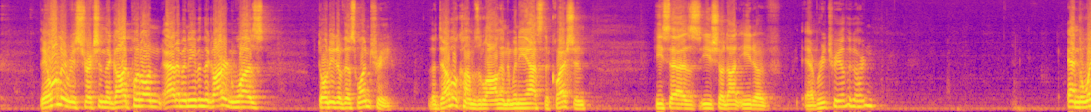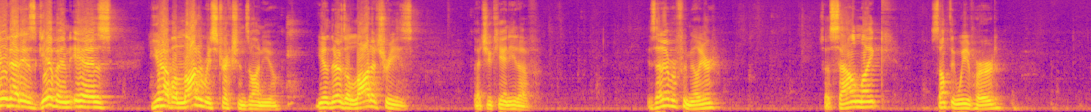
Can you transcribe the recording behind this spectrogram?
The only restriction that God put on Adam and Eve in the garden was don't eat of this one tree. The devil comes along, and when he asks the question, he says, You shall not eat of every tree of the garden. And the way that is given is you have a lot of restrictions on you. you there's a lot of trees that you can't eat of. Is that ever familiar? Does that sound like something we've heard?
